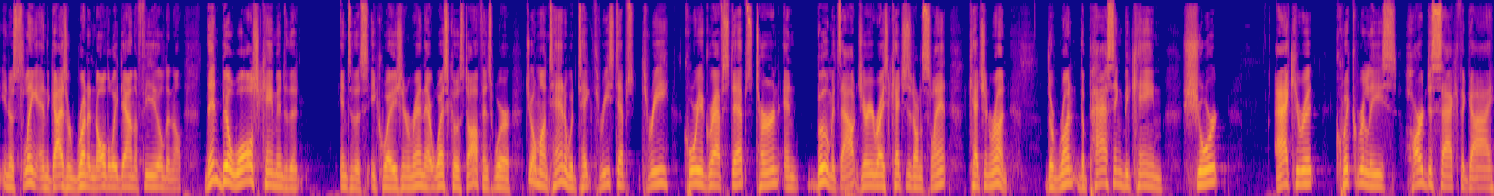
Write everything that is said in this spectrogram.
you know sling it, and the guys are running all the way down the field and all. Then Bill Walsh came into the into this equation and ran that West Coast offense where Joe Montana would take three steps, three choreographed steps, turn, and boom, it's out. Jerry Rice catches it on a slant, catch and run. The run, the passing became short, accurate, quick release, hard to sack the guy,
